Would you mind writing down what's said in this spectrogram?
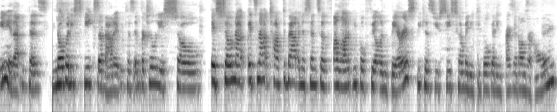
any of that because nobody speaks about it because infertility is so it's so not it's not talked about in a sense of a lot of people feel embarrassed because you see so many people getting pregnant on their own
